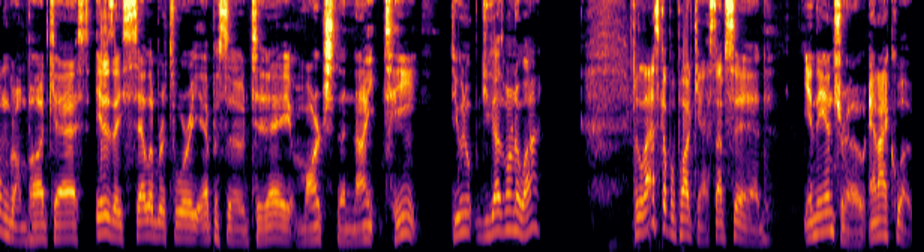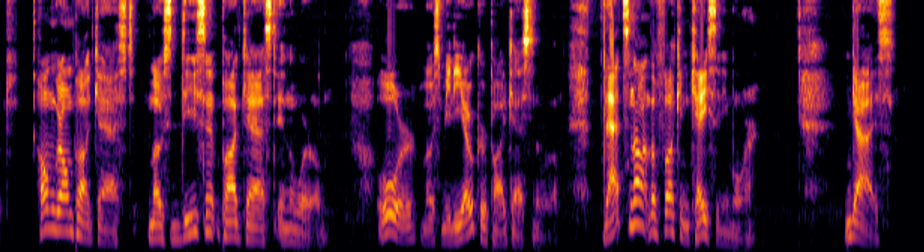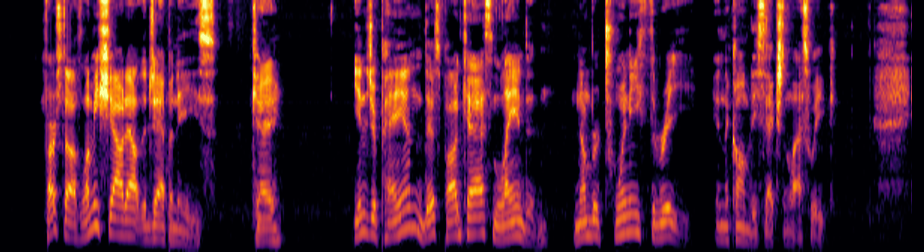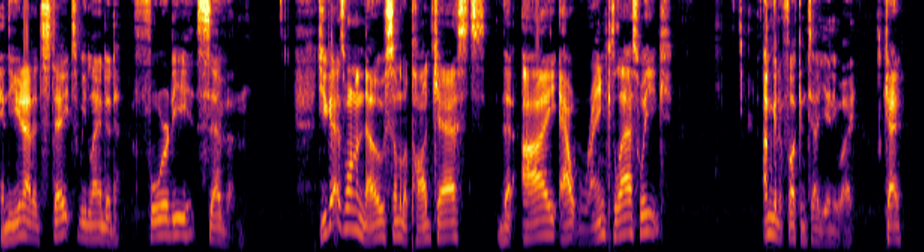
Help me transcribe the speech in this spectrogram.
Homegrown Podcast. It is a celebratory episode today, March the 19th. Do you, know, do you guys want to know why? For the last couple podcasts, I've said in the intro, and I quote, Homegrown Podcast, most decent podcast in the world. Or most mediocre podcast in the world. That's not the fucking case anymore. Guys, first off, let me shout out the Japanese. Okay? In Japan, this podcast landed number 23 in the comedy section last week. In the United States, we landed 47. Do you guys want to know some of the podcasts that I outranked last week? I'm going to fucking tell you anyway. Okay?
